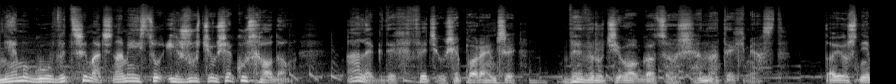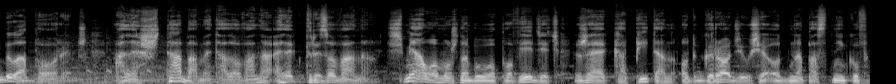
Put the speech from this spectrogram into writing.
nie mógł wytrzymać na miejscu i rzucił się ku schodom. Ale gdy chwycił się poręczy, wywróciło go coś natychmiast. To już nie była poręcz, ale sztaba metalowa naelektryzowana. Śmiało można było powiedzieć, że kapitan odgrodził się od napastników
